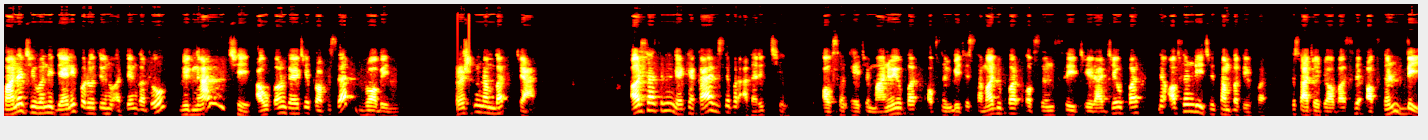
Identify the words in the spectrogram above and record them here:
માનવ જીવનની દૈનિક પ્રવૃત્તિનું અધ્યયન કરતું વિજ્ઞાન છે. આવું કોણ કહે છે? પ્રોફેસર રોબિન. પ્રશ્ન નંબર ચાર. અર્થશાસ્ત્રની વ્યાખ્યા કયા વિષય પર આધારિત છે? ઓપ્શન એ છે માનવી ઉપર ઓપ્શન બી છે સમાજ ઉપર ઓપ્શન સી છે રાજ્ય ઉપર અને ઓપ્શન ડી છે સંપત્તિ ઉપર. તો સાચો જવાબ આવશે ઓપ્શન ડી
